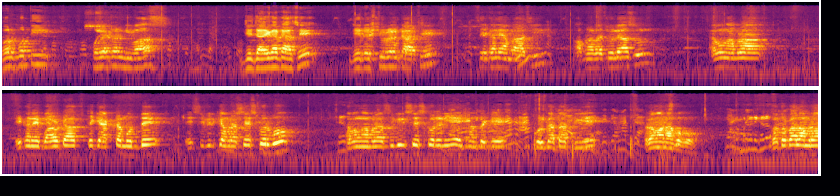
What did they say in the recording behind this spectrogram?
গণপতি পর্যটন নিবাস যে জায়গাটা আছে, যে রেস্টুরেন্টটা আছে, সেখানে আমরা আছি। আপনারা চলে আসুন এবং আমরা এখানে বারোটা থেকে একটার মধ্যে এই শিবিরকে আমরা শেষ করব এবং আমরা শিবির শেষ করে নিয়ে এখান থেকে কলকাতা দিয়ে রওনা হব। গতকাল আমরা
